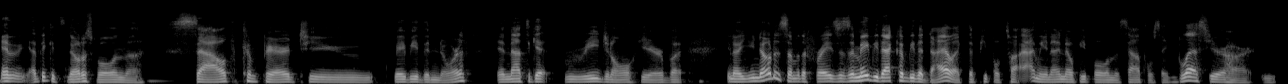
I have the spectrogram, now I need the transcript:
And i think it's noticeable in the south compared to maybe the north and not to get regional here but you know you notice some of the phrases and maybe that could be the dialect that people talk i mean i know people in the south will say bless your heart and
